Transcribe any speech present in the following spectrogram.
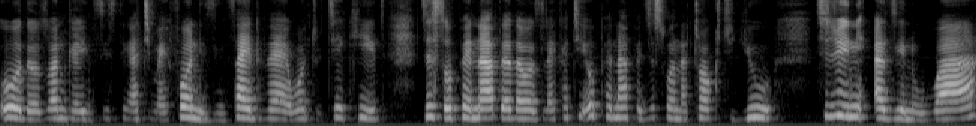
oh, there was one guy insisting ati my phone is inside there. I want to take it. Just open up. The other was like, "Ati, open up. I just want to talk to you." Sijui as in wa.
